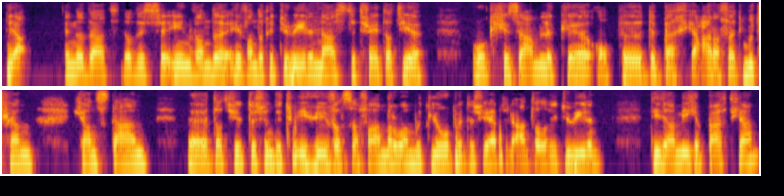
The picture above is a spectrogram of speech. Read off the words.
Ja, inderdaad. Dat is een van, de, een van de rituelen naast het feit dat je ook gezamenlijk uh, op uh, de berg Arafat moet gaan, gaan staan. Uh, dat je tussen de twee heuvels Safa en Marwa moet lopen. Dus je hebt een aantal rituelen die daarmee gepaard gaan.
